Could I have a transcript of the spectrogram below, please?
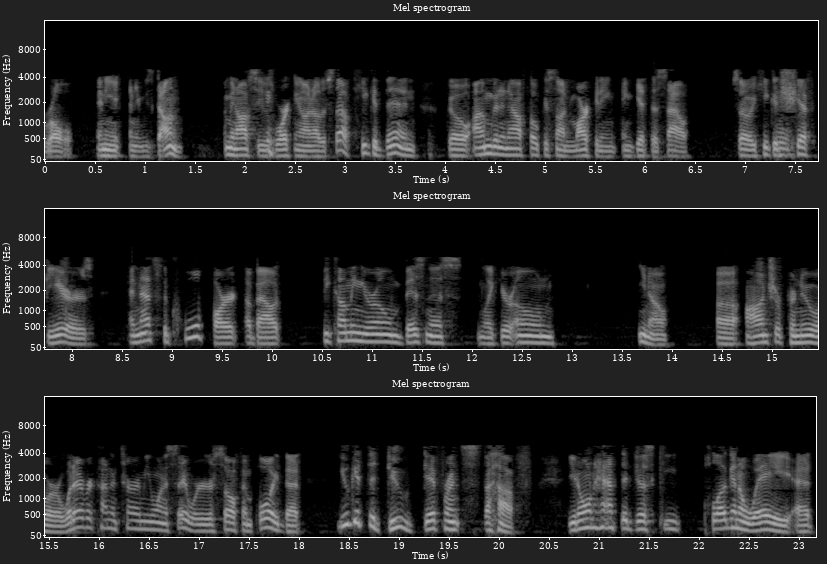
roll, and he and he was done. I mean, obviously he was working on other stuff. He could then go, I'm going to now focus on marketing and get this out. So he could shift gears, and that's the cool part about becoming your own business, like your own, you know, uh, entrepreneur or whatever kind of term you want to say, where you're self-employed, that you get to do different stuff. You don't have to just keep plugging away at,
